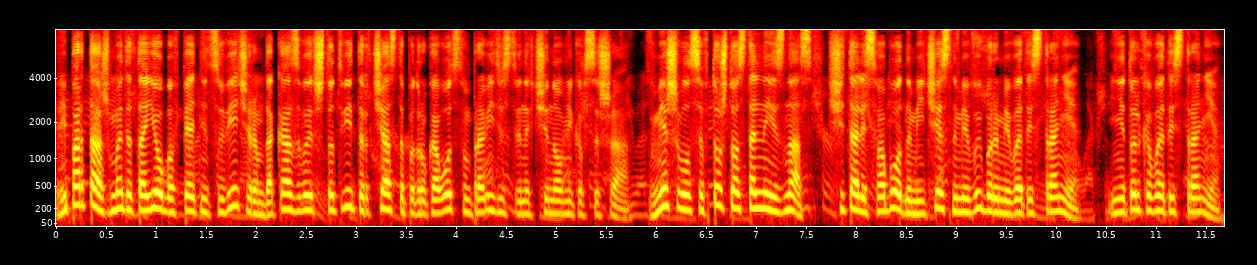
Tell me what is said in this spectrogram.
Репортаж Мэтта Тайоба в пятницу вечером доказывает, что Твиттер часто под руководством правительственных чиновников США. Вмешивался в то, что остальные из нас считали свободными и честными выборами в этой стране, и не только в этой стране.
